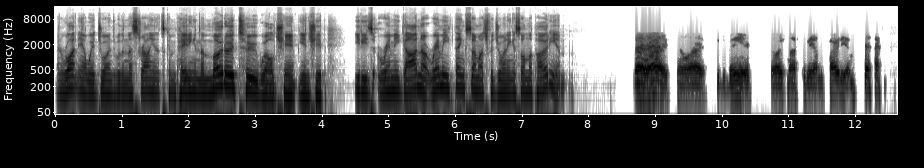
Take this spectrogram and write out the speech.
And right now we're joined with an Australian that's competing in the Moto 2 World Championship. It is Remy Gardner. Remy, thanks so much for joining us on the podium. No worries, no worries. Good to be here. It's always nice to be on the podium.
